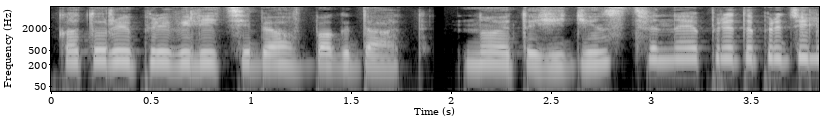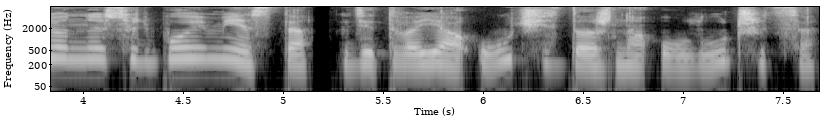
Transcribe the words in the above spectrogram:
которые привели тебя в Багдад. Но это единственное предопределенное судьбой место, где твоя участь должна улучшиться,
